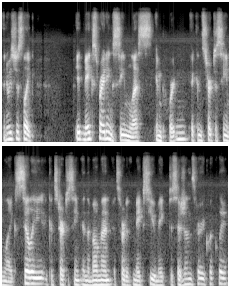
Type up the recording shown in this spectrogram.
And it was just like, it makes writing seem less important. It can start to seem like silly. It could start to seem in the moment. It sort of makes you make decisions very quickly.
